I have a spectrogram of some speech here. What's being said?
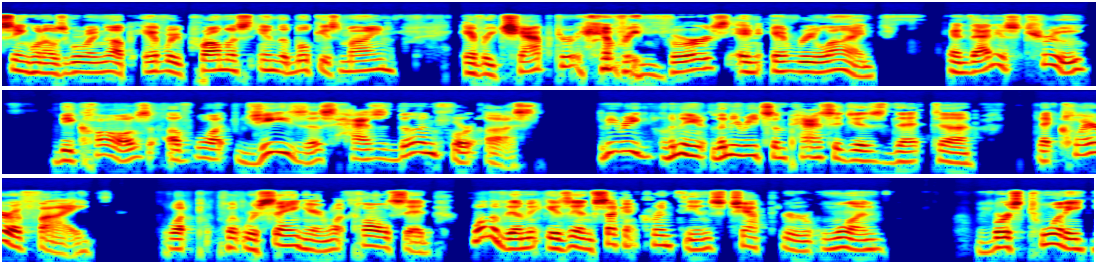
sing when I was growing up. Every promise in the book is mine every chapter, every verse, and every line. And that is true because of what Jesus has done for us. Let me read. Let me let me read some passages that uh, that clarify what what we're saying here and what Paul said. One of them is in Second Corinthians chapter one, verse twenty,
